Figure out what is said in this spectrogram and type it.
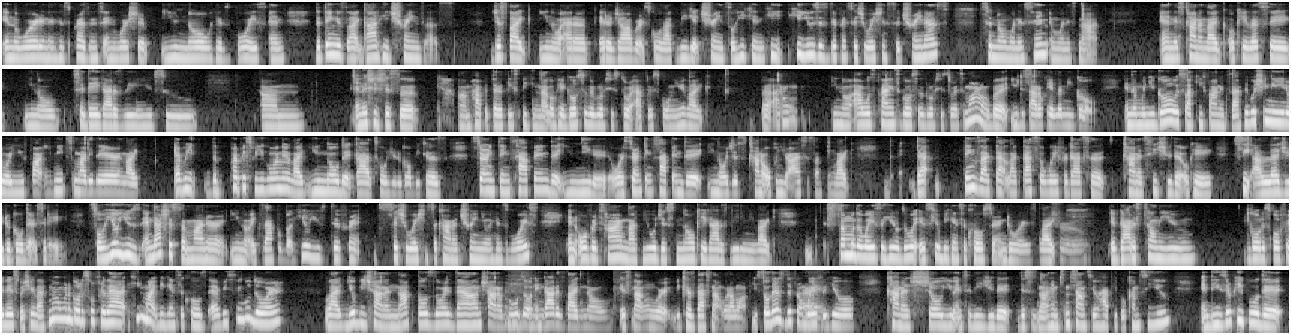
in the word and in his presence and worship, you know his voice. And the thing is like God, he trains us. Just like, you know, at a at a job or at school, like we get trained. So he can he he uses different situations to train us to know when it's him and when it's not. And it's kind of like, okay, let's say, you know, today God is leading you to um and this is just a um, hypothetically speaking, like, okay, go to the grocery store after school, and you're like, but I don't you know, I was planning to go to the grocery store tomorrow, but you decide, okay, let me go. And then when you go, it's like you find exactly what you need, or you find you meet somebody there, and like every the purpose for you going there, like you know that God told you to go because certain things happened that you needed, or certain things happened that you know just kind of opened your eyes to something like that. Things like that, like that's a way for God to kind of teach you that, okay, see, I led you to go there today. So he'll use, and that's just a minor, you know, example, but he'll use different situations to kind of train you in his voice. And over time, like you will just know, okay, God is leading me. Like some of the ways that he'll do it is he'll begin to close certain doors. Like True. If God is telling you, go to school for this, but you're like, no, I want to go to school for that, he might begin to close every single door like you'll be trying to knock those doors down, trying to bulldoze, and mm-hmm. God is like, no, it's not gonna work because that's not what I want for you. So there's different right. ways that He'll kind of show you and to lead you that this is not Him. Sometimes He'll have people come to you, and these are people that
